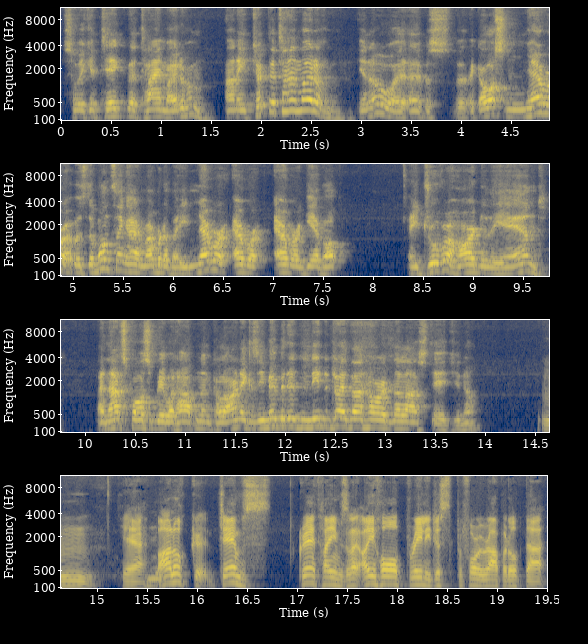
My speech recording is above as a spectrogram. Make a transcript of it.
so he could take the time out of him. And he took the time out of him. You know, it, it was like Austin never, it was the one thing I remembered about. He never, ever, ever gave up. He drove her hard to the end. And that's possibly what happened in Killarney because he maybe didn't need to drive that hard in the last stage, you know? Mm, yeah. Oh, look, uh, James, great times, and I, I hope really just before we wrap it up that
